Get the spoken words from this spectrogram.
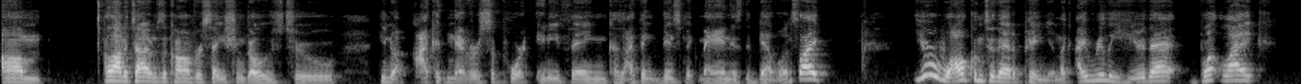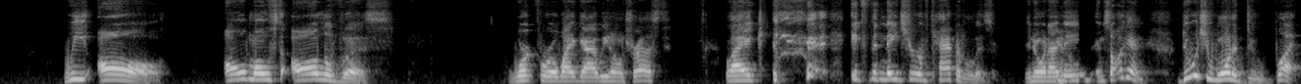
um, a lot of times the conversation goes to, you know, I could never support anything because I think Vince McMahon is the devil. It's like you're welcome to that opinion. Like, I really hear that, but like we all, almost all of us, work for a white guy we don't trust. Like, it's the nature of capitalism. You know what I yeah. mean? And so again, do what you want to do, but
